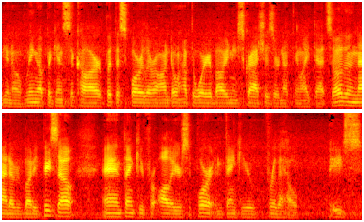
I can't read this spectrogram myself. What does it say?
you know, lean up against the car, put the spoiler on, don't have to worry about any scratches or nothing like that. So other than that, everybody, peace out, and thank you for all of your support, and thank you for the help. Peace.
